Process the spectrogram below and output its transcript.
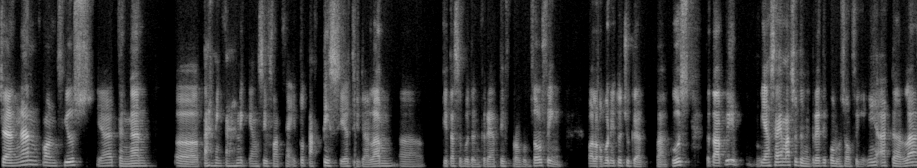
jangan confuse ya dengan eh, teknik-teknik yang sifatnya itu taktis ya di dalam eh, kita sebut dengan creative problem solving. walaupun itu juga bagus, tetapi yang saya maksud dengan creative problem solving ini adalah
